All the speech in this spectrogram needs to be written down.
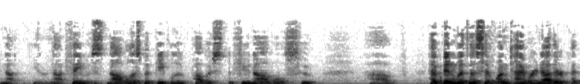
not you know not famous novelists, but people who published a few novels who uh, have been with us at one time or another, but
